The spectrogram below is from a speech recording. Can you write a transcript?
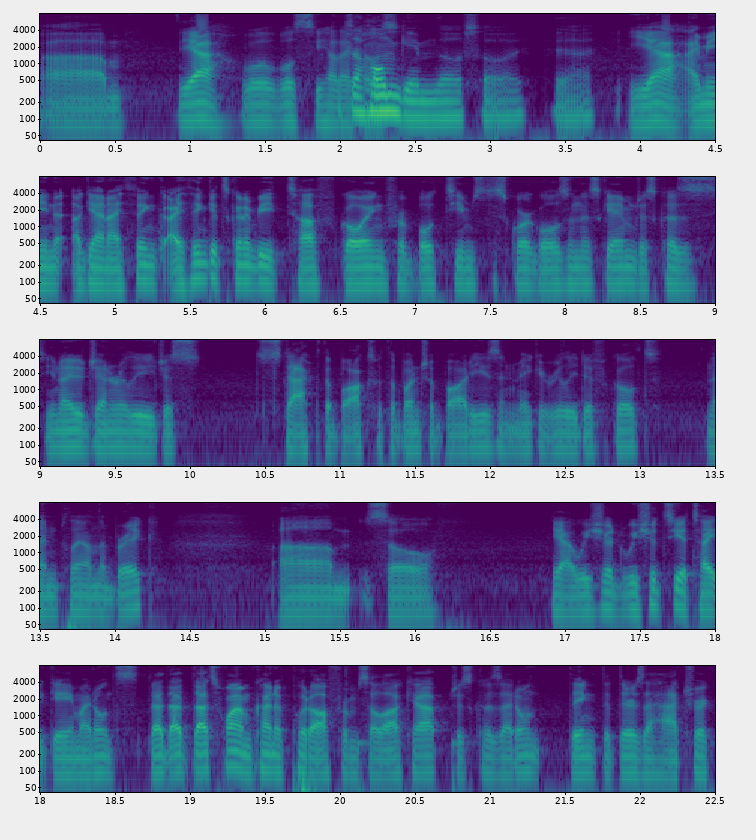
Um, yeah, we'll we'll see how it's that. It's a home game though, so yeah. Yeah, I mean, again, I think I think it's gonna be tough going for both teams to score goals in this game, just because United generally just stack the box with a bunch of bodies and make it really difficult, and then play on the break. Um, so yeah, we should we should see a tight game. I don't that, that that's why I'm kind of put off from Salah cap just because I don't think that there's a hat trick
